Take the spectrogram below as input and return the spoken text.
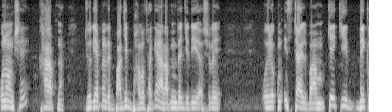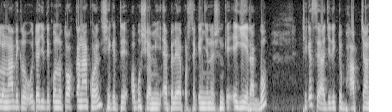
কোনো অংশে খারাপ না। যদি আপনাদের বাজেট ভালো থাকে আর আপনাদের যদি আসলে ওই রকম স্টাইল বা কে কি দেখল, না দেখল, ওইটা যদি কোনো তোয়াক্কা না করেন, সেক্ষেত্রে অবশ্যই আমি অ্যাপেল এয়ারপোর্ট সেকেন্ড জেনারেশনকে এগিয়ে রাখব। ঠিক আছে? আর যদি একটু ভাব চান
